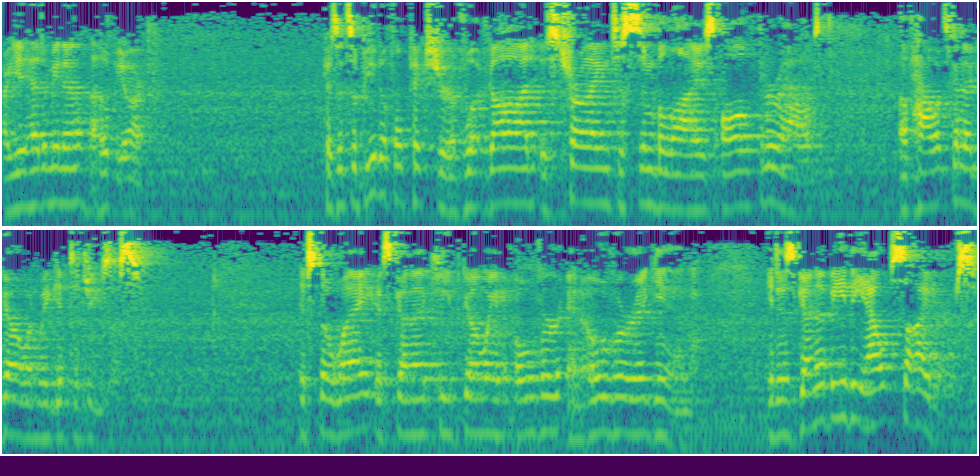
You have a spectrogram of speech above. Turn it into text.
Are you ahead of me now? I hope you are because it's a beautiful picture of what God is trying to symbolize all throughout of how it's going to go when we get to Jesus. It's the way it's going to keep going over and over again. It is going to be the outsiders,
